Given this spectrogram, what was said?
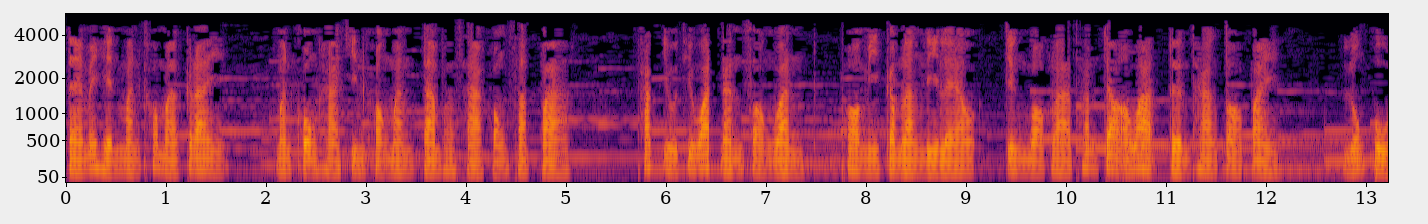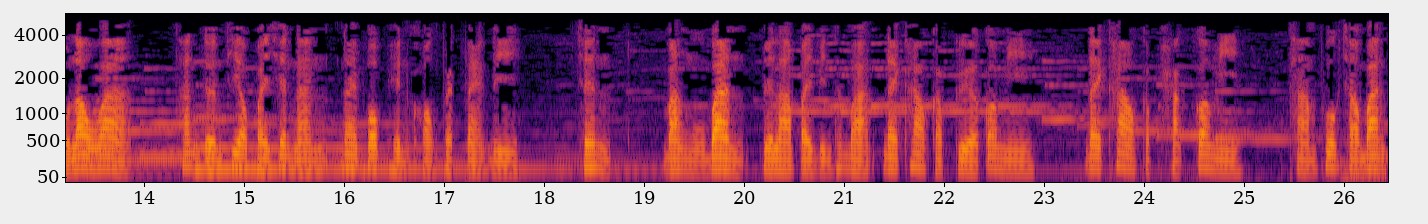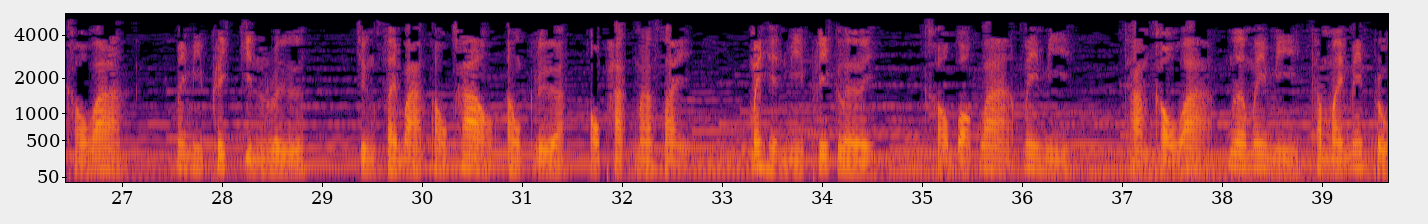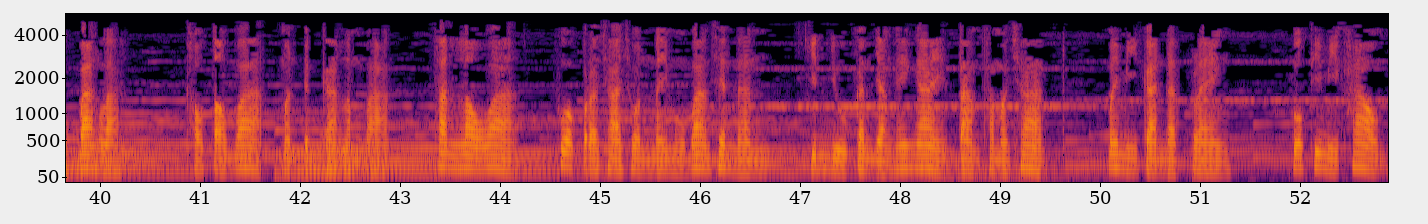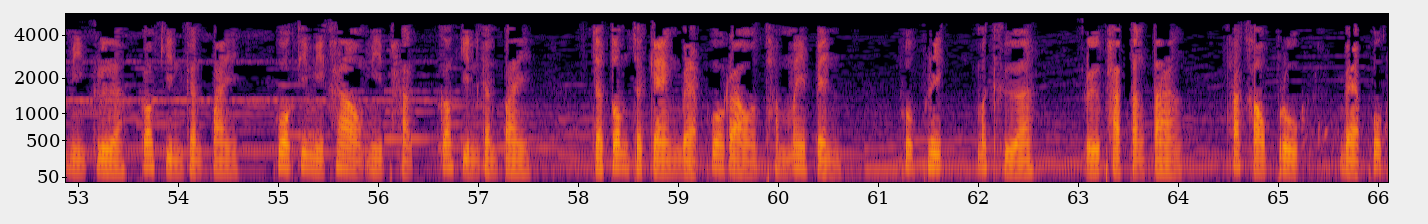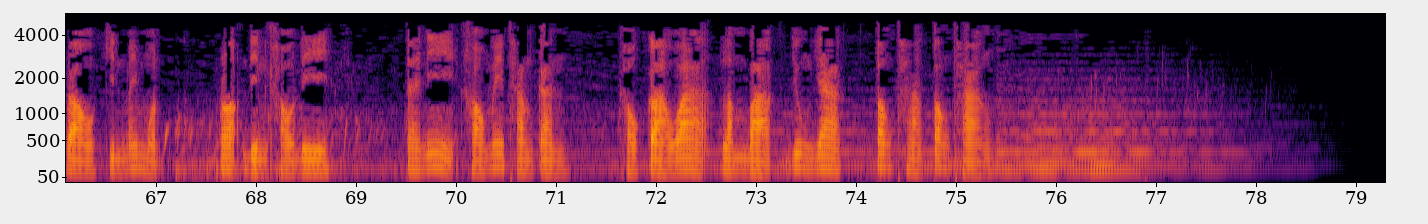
แต่ไม่เห็นมันเข้ามาใกล้ มันคงหากินของมันตามภาษาของสัตว์ป่า พักอยู่ที่วัดนั้นสองวัน พอมีกำลังดีแล้ว จึงบอกลาท่านเจ้าอาวาสเดินทางต่อไป หลวงปู่เล่าว่า ท่านเดินเที่ยวไปเช่นนั้น ได้พบเห็นของแปลกๆดี เช่น บางหมู่บ้านเวลาไปบินทบาทได้ข้าวกับเกลือก็มี ได้ข้าวกับผักก็มี ถามพวกชาวบ้านเขาว่า ไม่มีพริกกินหรือ จึงใส่บาตรเอาข้าว เอาเกลือ เอาผักมาใส่ ไม่เห็นมีพริกเลย เขาบอกว่าไม่มี ถามเขาว่าเมื่อไม่มีทำไมไม่ปลูกบ้างละ่ะ เขาตอบว่ามันเป็นการลำบาก ท่านเล่าว่าพวกประชาชนในหมู่บ้านเช่นนั้น กินอยู่กันอย่างง่ายๆ ตามธรรมชาติ ไม่มีการดัดแปลง พวกที่มีข้าวมีเกลือก็กินกันไป พวกที่มีข้าวมีผักก็กินกันไป จะต้มจะแกงแบบพวกเราทำไม่เป็น พวกพริก มะเขือ หรือผักต่างๆ ถ้าเขาปลูกแบบพวกเรากินไม่หมด เพราะดินเขาดี แต่นี่เขาไม่ทำกัน เขากล่าวว่าลำบากยุ่งยากต้องถากต้องถาง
